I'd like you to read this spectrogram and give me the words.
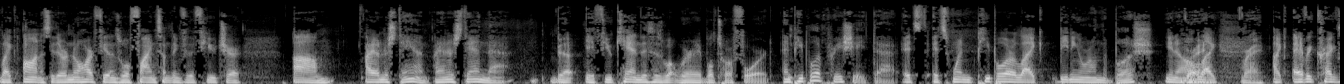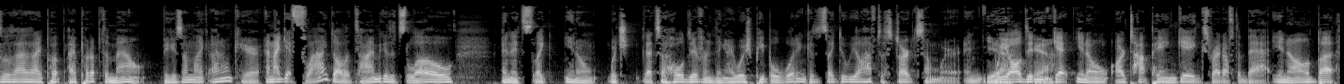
Like honestly, there are no hard feelings. We'll find something for the future. Um, I understand. I understand that. But if you can, this is what we're able to afford, and people appreciate that. It's it's when people are like beating around the bush, you know, Right, like right. like every Craigslist ad I put I put up the mount because I'm like I don't care, and I get flagged all the time because it's low. And it's like you know, which that's a whole different thing. I wish people wouldn't because it's like, dude, we all have to start somewhere, and we all didn't yeah. get you know our top paying gigs right off the bat, you know. But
